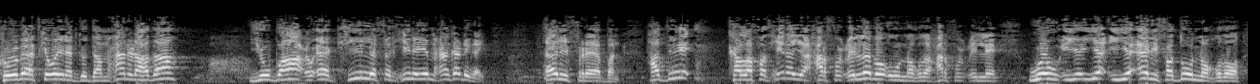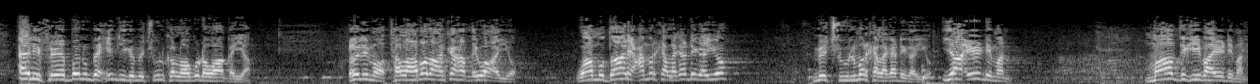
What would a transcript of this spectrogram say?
Koobaadka waa inaad goddaa maxaan idhaahdaa? Yubaacu eeg kii la fadxinayay maxaan ka dhigay? Alif reeban. Haddii ka la fadxinaya xarfu cillaba uu noqdo xarfu cille wow iyo ya iyo alif hadduu noqdo alif reebanunba xilliga majhuulka loogu dhawaaqaya culimo tallaabada aan ka hadlay waa ayo. Waa mudaarica marka laga dhigayo majhuul marka laga dhigayo. Yaa ii dhiman. Maadigiibaa ii dhiman.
